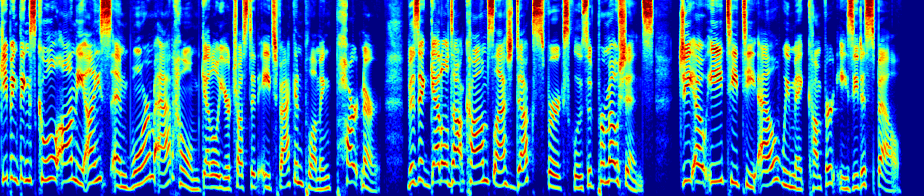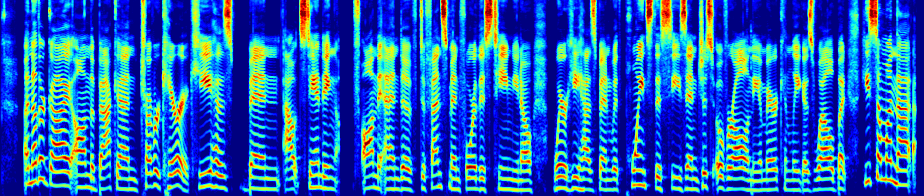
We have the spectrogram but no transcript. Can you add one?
keeping things cool on the ice and warm at home. Goettl, your trusted HVAC and plumbing partner. Visit Goettl.com slash ducks for exclusive promotions. G O E T T L, we make comfort easy to spell. Another guy on the back end, Trevor Carrick, he has been outstanding on the end of defensemen for this team, you know, where he has been with points this season, just overall in the American League as well. But he's someone that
